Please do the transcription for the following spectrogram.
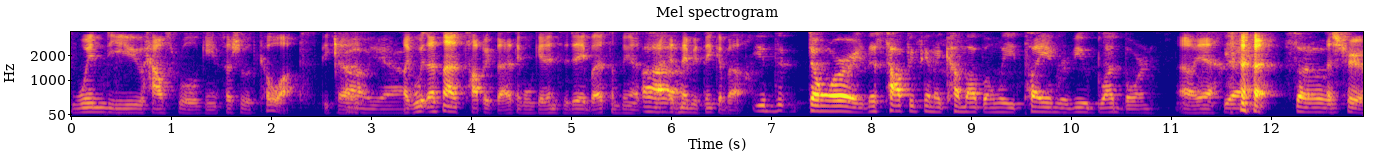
when do you house rule a game, especially with co ops? Because Oh, yeah. like we, that's not a topic that I think we'll get into today, but that's something that Uh, it made me think about. You, th- don't worry, this topic's gonna come up when we play and review Bloodborne. Oh yeah, Yeah. So that's true.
